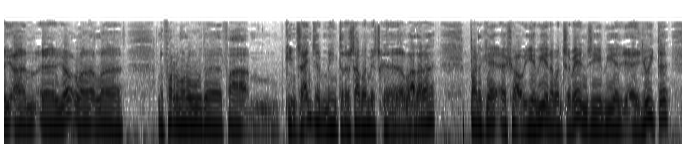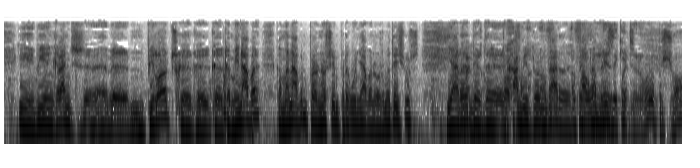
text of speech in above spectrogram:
eh, eh, jo la, la, la Fórmula 1 de fa 15 anys m'interessava més que la d'ara perquè això, hi havia avançaments, hi havia eh, lluita, hi havia grans eh, eh, pilots que, que, que caminava, que manaven, però no sempre guanyaven els mateixos, i ara des de Hamilton d'ara... En fa algun més de 15, no? Per això,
